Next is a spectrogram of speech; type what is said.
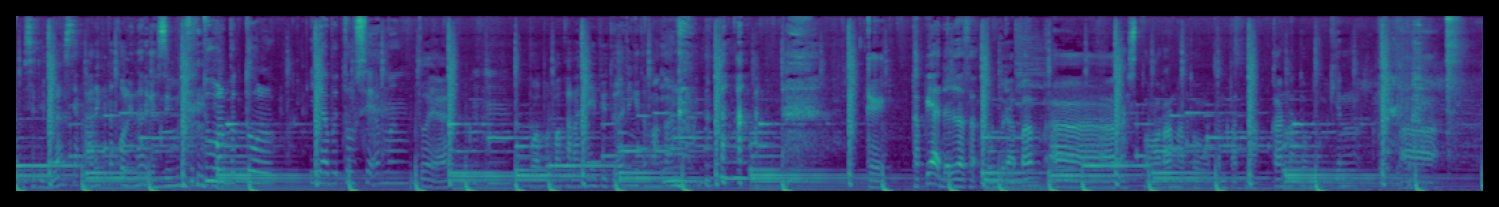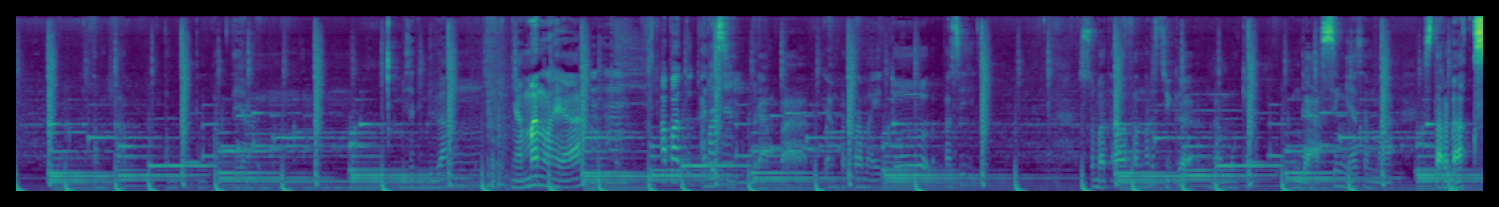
Bisa dibilang setiap hari kita kuliner gak sih? betul betul iya betul sih emang Betul ya. Tapi ada beberapa eh, restoran atau tempat makan atau mungkin eh, tempat-tempat yang bisa dibilang nyaman lah ya. Mm-mm. apa tuh Ada sih beberapa. Yang pertama itu pasti sobat Alphaners juga nggak mungkin nggak asing ya sama Starbucks.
